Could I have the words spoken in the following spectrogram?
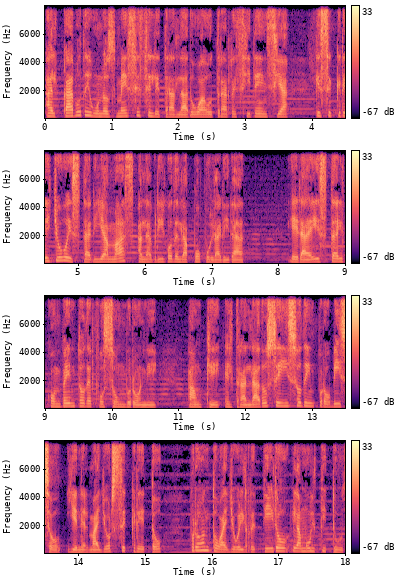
Al cabo de unos meses se le trasladó a otra residencia que se creyó estaría más al abrigo de la popularidad era esta el convento de Fossombrone, aunque el traslado se hizo de improviso y en el mayor secreto, pronto halló el retiro la multitud.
